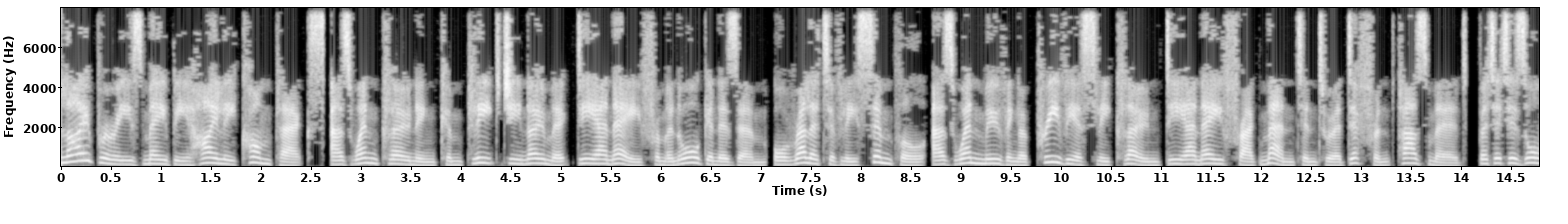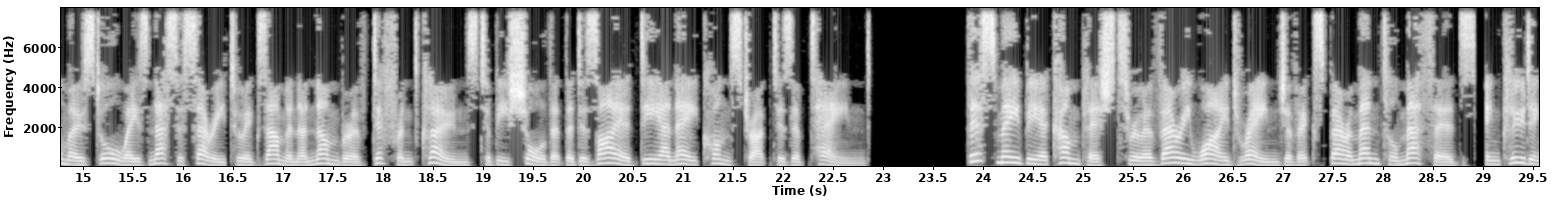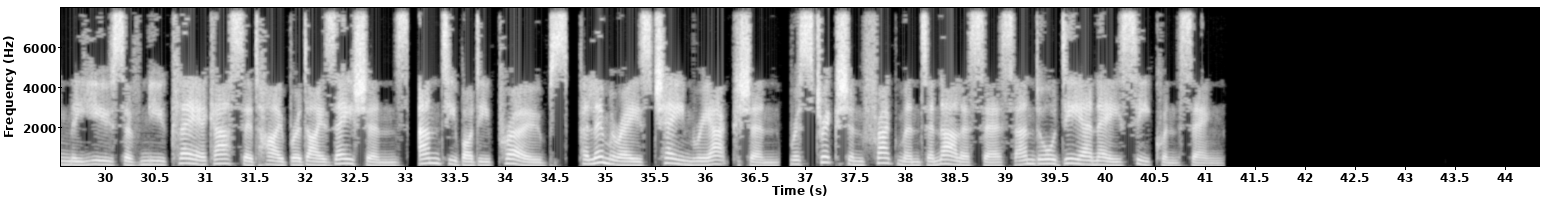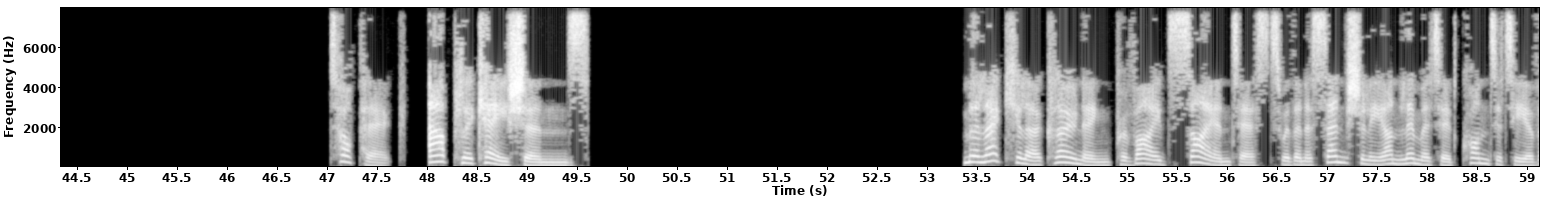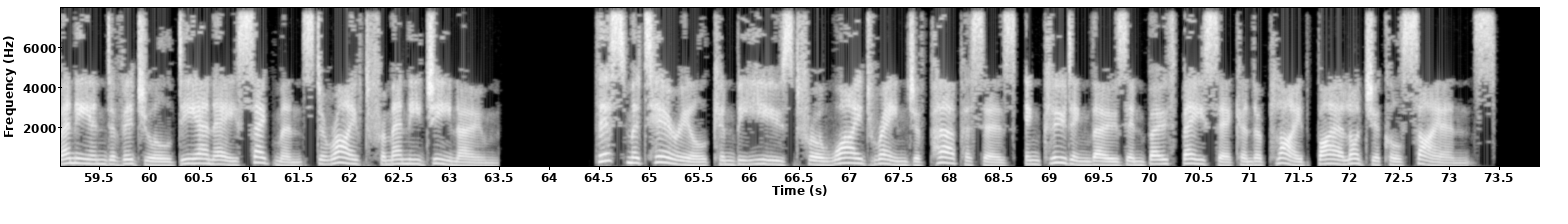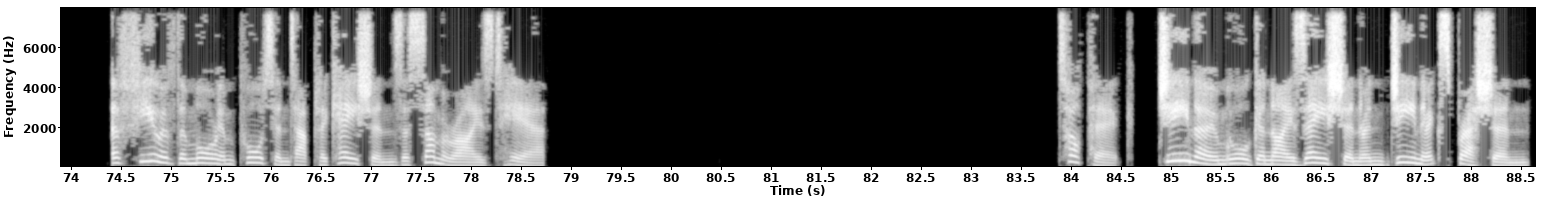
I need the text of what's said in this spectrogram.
Libraries may be highly complex as when cloning complete genomic DNA from an organism or relatively simple as when moving a previously cloned DNA fragment into a different plasmid, but it is almost always necessary to examine a number of different clones to be sure that the desired DNA construct is obtained. This may be accomplished through a very wide range of experimental methods, including the use of nucleic acid hybridizations, antibody probes, polymerase chain reaction, restriction fragment analysis and or DNA sequencing. Applications Molecular cloning provides scientists with an essentially unlimited quantity of any individual DNA segments derived from any genome. This material can be used for a wide range of purposes, including those in both basic and applied biological science. A few of the more important applications are summarized here. Topic: Genome organization and gene expression.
